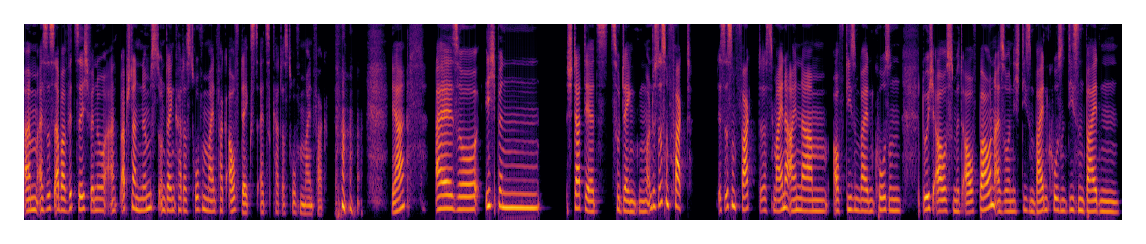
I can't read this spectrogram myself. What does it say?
Ähm, es ist aber witzig, wenn du Abstand nimmst und deinen Katastrophen-Mindfuck aufdeckst aufdeckst als Katastrophen-Mindfuck. ja, also ich bin statt jetzt zu denken, und es ist ein Fakt, es ist ein Fakt, dass meine Einnahmen auf diesen beiden Kursen durchaus mit aufbauen. Also nicht diesen beiden Kursen, diesen beiden,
